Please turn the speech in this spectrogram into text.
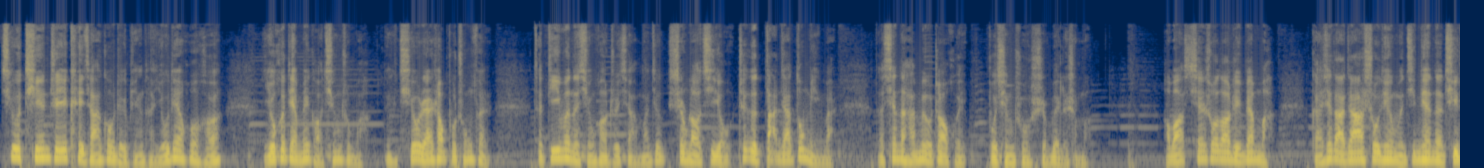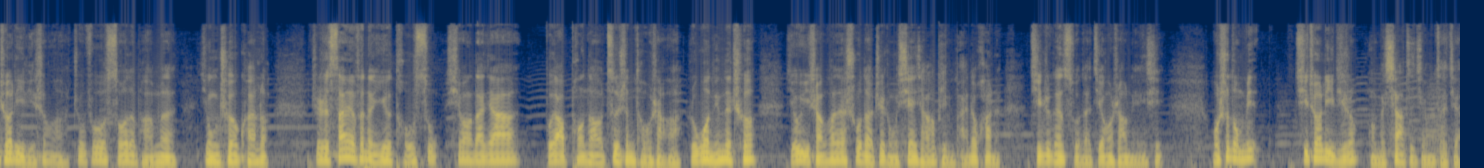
就 TNGA-K 架构这个平台，油电混合，油和电没搞清楚嘛？那个汽油燃烧不充分，在低温的情况之下嘛，就渗入到机油，这个大家都明白。那现在还没有召回，不清楚是为了什么？好吧，先说到这边吧。感谢大家收听我们今天的汽车立体声啊！祝福所有的朋友们用车快乐。这是三月份的一个投诉，希望大家不要碰到自身头上啊！如果您的车有以上刚才说的这种现象和品牌的话呢，及时跟所在经销商联系。我是董斌。汽车立体声，我们下次节目再见，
